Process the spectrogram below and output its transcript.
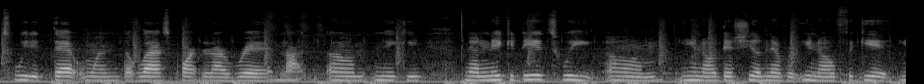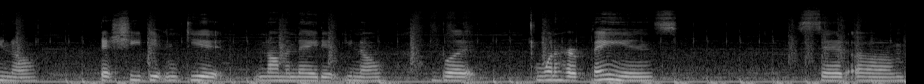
tweeted that one the last part that i read not um Nicki. now Nicki did tweet um you know that she'll never you know forget you know that she didn't get nominated you know but one of her fans said um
